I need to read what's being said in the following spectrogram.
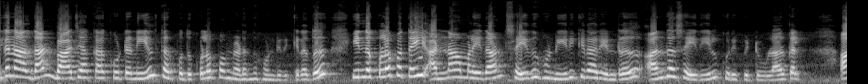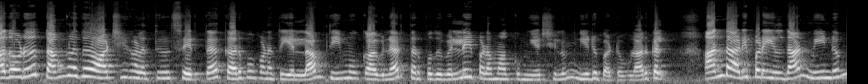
இதனால்தான் பாஜக கூட்டணியில் தற்போது குழப்பம் நடந்து கொண்டிருக்கிறது. இந்த குழப்பத்தை அண்ணாமலை தான் செய்து கொண்டு இருக்கிறார் என்று அந்த செய்தியில் குறிப்பிட்டுள்ளார்கள். அதோடு தங்களது ஆட்சி காலத்தில் சேர்த்த கருப்பு பணத்தை எல்லாம் திமுகவினர் தற்போது வெள்ளை படமாக்கும் முயற்சியிலும் ஈடுபட்டுள்ளார்கள். அந்த அடிப்படையில்தான் மீண்டும்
